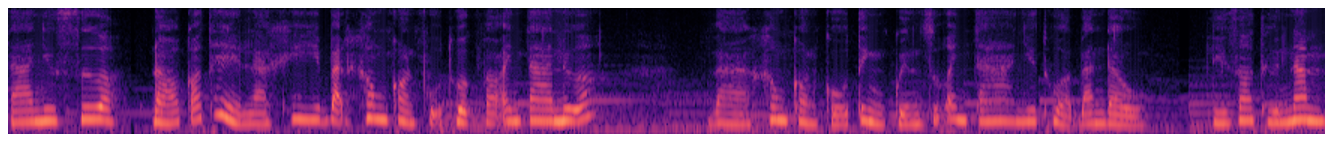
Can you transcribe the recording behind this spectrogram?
ra như xưa. Đó có thể là khi bạn không còn phụ thuộc vào anh ta nữa và không còn cố tình quyến rũ anh ta như thuở ban đầu. Lý do thứ năm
